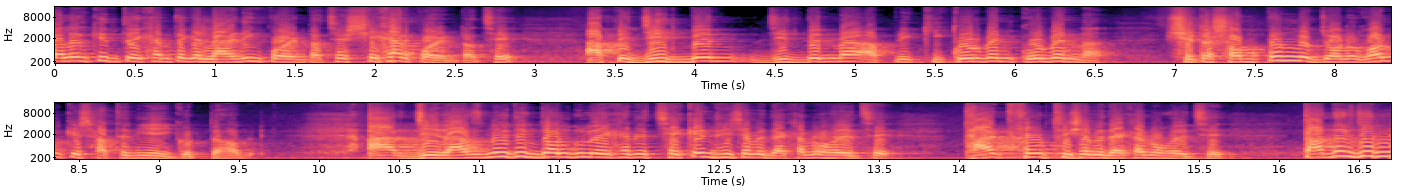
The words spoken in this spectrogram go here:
দলের কিন্তু এখান থেকে লার্নিং পয়েন্ট আছে, শেখার পয়েন্ট আছে। আপনি জিতবেন জিতবেন না, আপনি কি করবেন করবেন না, সেটা সম্পূর্ণ জনগণকে সাথে নিয়েই করতে হবে। আর যে রাজনৈতিক দলগুলো এখানে সেকেন্ড হিসেবে দেখানো হয়েছে থার্ড ফোর্থ হিসেবে দেখানো হয়েছে, তাদের জন্য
